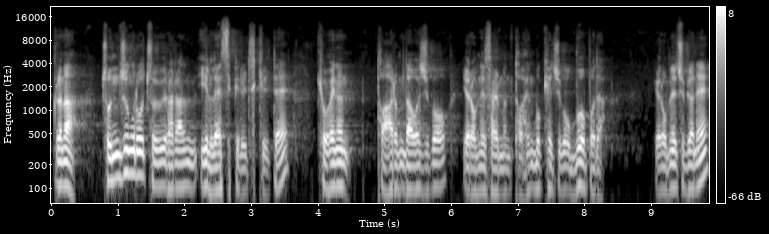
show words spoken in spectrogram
그러나 존중으로 조율하라는 이 레시피를 지킬 때 교회는 더 아름다워지고 여러분의 삶은 더 행복해지고 무엇보다 여러분의 주변에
